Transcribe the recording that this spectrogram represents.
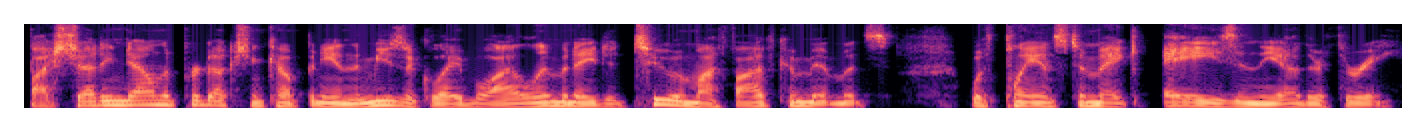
By shutting down the production company and the music label, I eliminated two of my five commitments with plans to make A's in the other three.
